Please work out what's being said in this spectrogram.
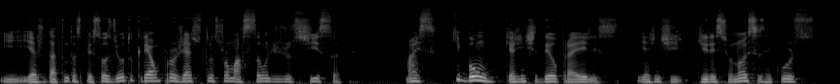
e, e ajudar tantas pessoas, e outro criar um projeto de transformação de justiça. Mas que bom que a gente deu para eles e a gente direcionou esses recursos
